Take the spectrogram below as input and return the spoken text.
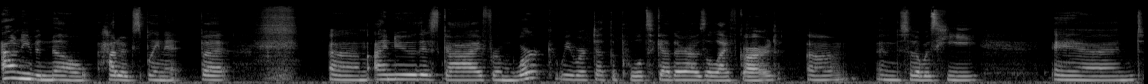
I don't even know how to explain it, but um, I knew this guy from work. We worked at the pool together. I was a lifeguard, um, and so was he. And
